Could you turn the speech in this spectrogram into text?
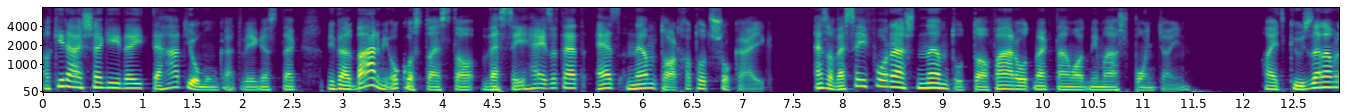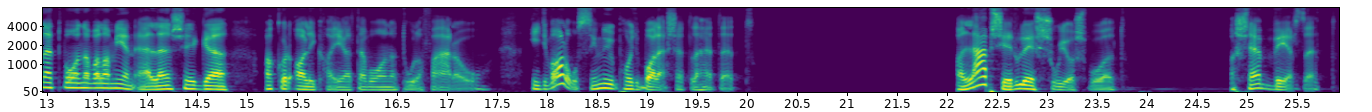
A király segédei tehát jó munkát végeztek, mivel bármi okozta ezt a veszélyhelyzetet, ez nem tarthatott sokáig. Ez a veszélyforrás nem tudta a fárót megtámadni más pontjain. Ha egy küzdelem lett volna valamilyen ellenséggel, akkor alig ha élte volna túl a fáraó. Így valószínűbb, hogy baleset lehetett. A lábsérülés súlyos volt. A seb vérzett.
